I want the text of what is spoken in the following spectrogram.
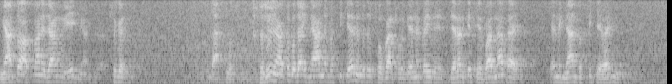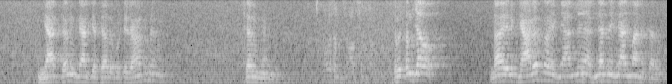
જ્ઞાન તો આત્માને જાણવું એ જ્ઞાન. શું કહે? આ તો બધા જ્ઞાન ને ભક્તિ કહે ને બધું ઠોકા ઠોકે એને કઈ જરા કે ફેરફાર ના થાય એને જ્ઞાન ભક્તિ કહેવાય ને. જ્ઞાન છે જ્ઞાન કે છે લોકો? તે જાણો છો ને? છેનું જ્ઞાન? તમે સમજાવો. ના એટલે જ્ઞાન જ નહીં. જ્ઞાન ને અજ્ઞાન ને જ્ઞાન માને છે લોકો.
